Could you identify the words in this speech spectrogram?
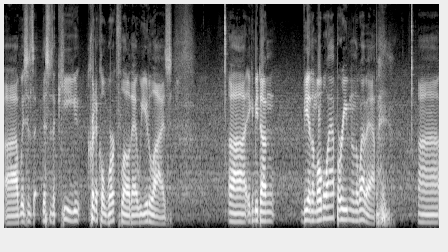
uh, which is this is a key critical workflow that we utilize. Uh, it can be done via the mobile app or even in the web app. Uh,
